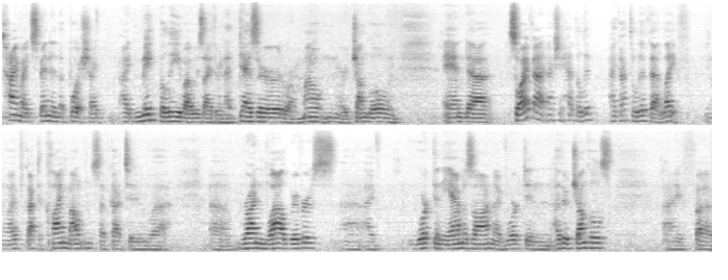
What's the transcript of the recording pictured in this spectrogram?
time I'd spend in the bush, I I'd make believe I was either in a desert or a mountain or a jungle, and and uh, so I've actually had to live. I got to live that life. You know, I've got to climb mountains. I've got to uh, uh, run wild rivers. Uh, I've worked in the Amazon. I've worked in other jungles. I've uh,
